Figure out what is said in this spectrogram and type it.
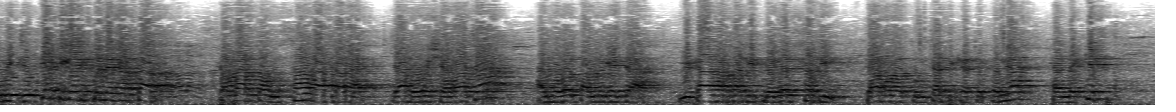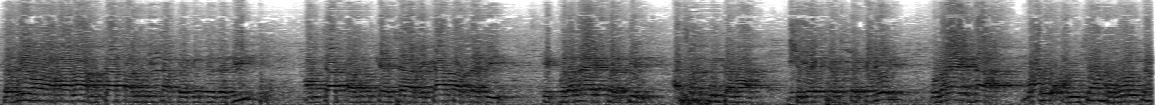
तुम्ही जितक्या टीका टिप्पण्या करता तेवढा आमचा उत्साह वाढणार आहे. या मोहोळ शहराच्या आणि मोहोळ तालुक्याच्या विकासासाठी प्रगतीसाठी त्यामुळं तुमच्या टीका टिप्पण्या ह्या नक्कीच सदैव आम्हाला आमच्या तालुक्याच्या प्रगतीसाठी आमच्या तालुक्याच्या विकासासाठी हे फलदायक ठरतील असंच मी त्यांना शुभेच्छा व्यक्त केली. पुन्हा एकदा मग आमच्या मोहोळकडे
